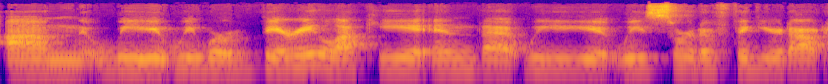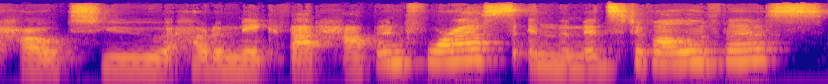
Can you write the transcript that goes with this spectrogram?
Um, we we were very lucky in that we we sort of figured out how to how to make that happen for us in the midst of all of this.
